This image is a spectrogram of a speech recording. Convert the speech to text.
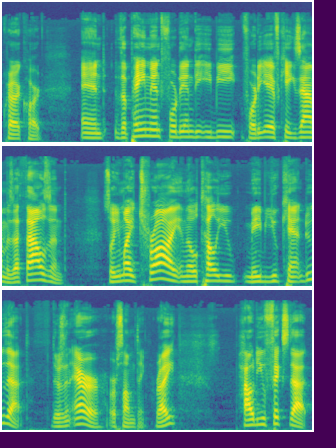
credit card, and the payment for the NDEB for the AFK exam is a thousand, so you might try and they'll tell you maybe you can't do that. There's an error or something, right? How do you fix that?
